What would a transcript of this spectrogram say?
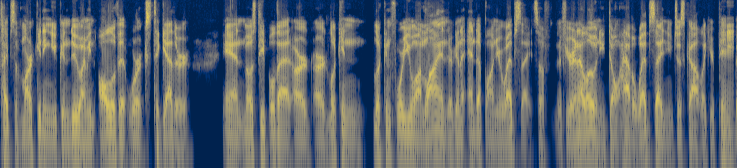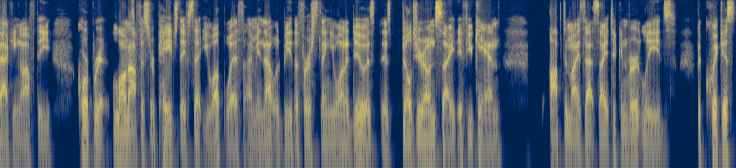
types of marketing you can do. I mean, all of it works together and most people that are are looking looking for you online they're going to end up on your website. So if, if you're an lo and you don't have a website and you've just got like you're piggybacking off the corporate loan officer page they've set you up with i mean that would be the first thing you want to do is, is build your own site if you can. Optimize that site to convert leads. The quickest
